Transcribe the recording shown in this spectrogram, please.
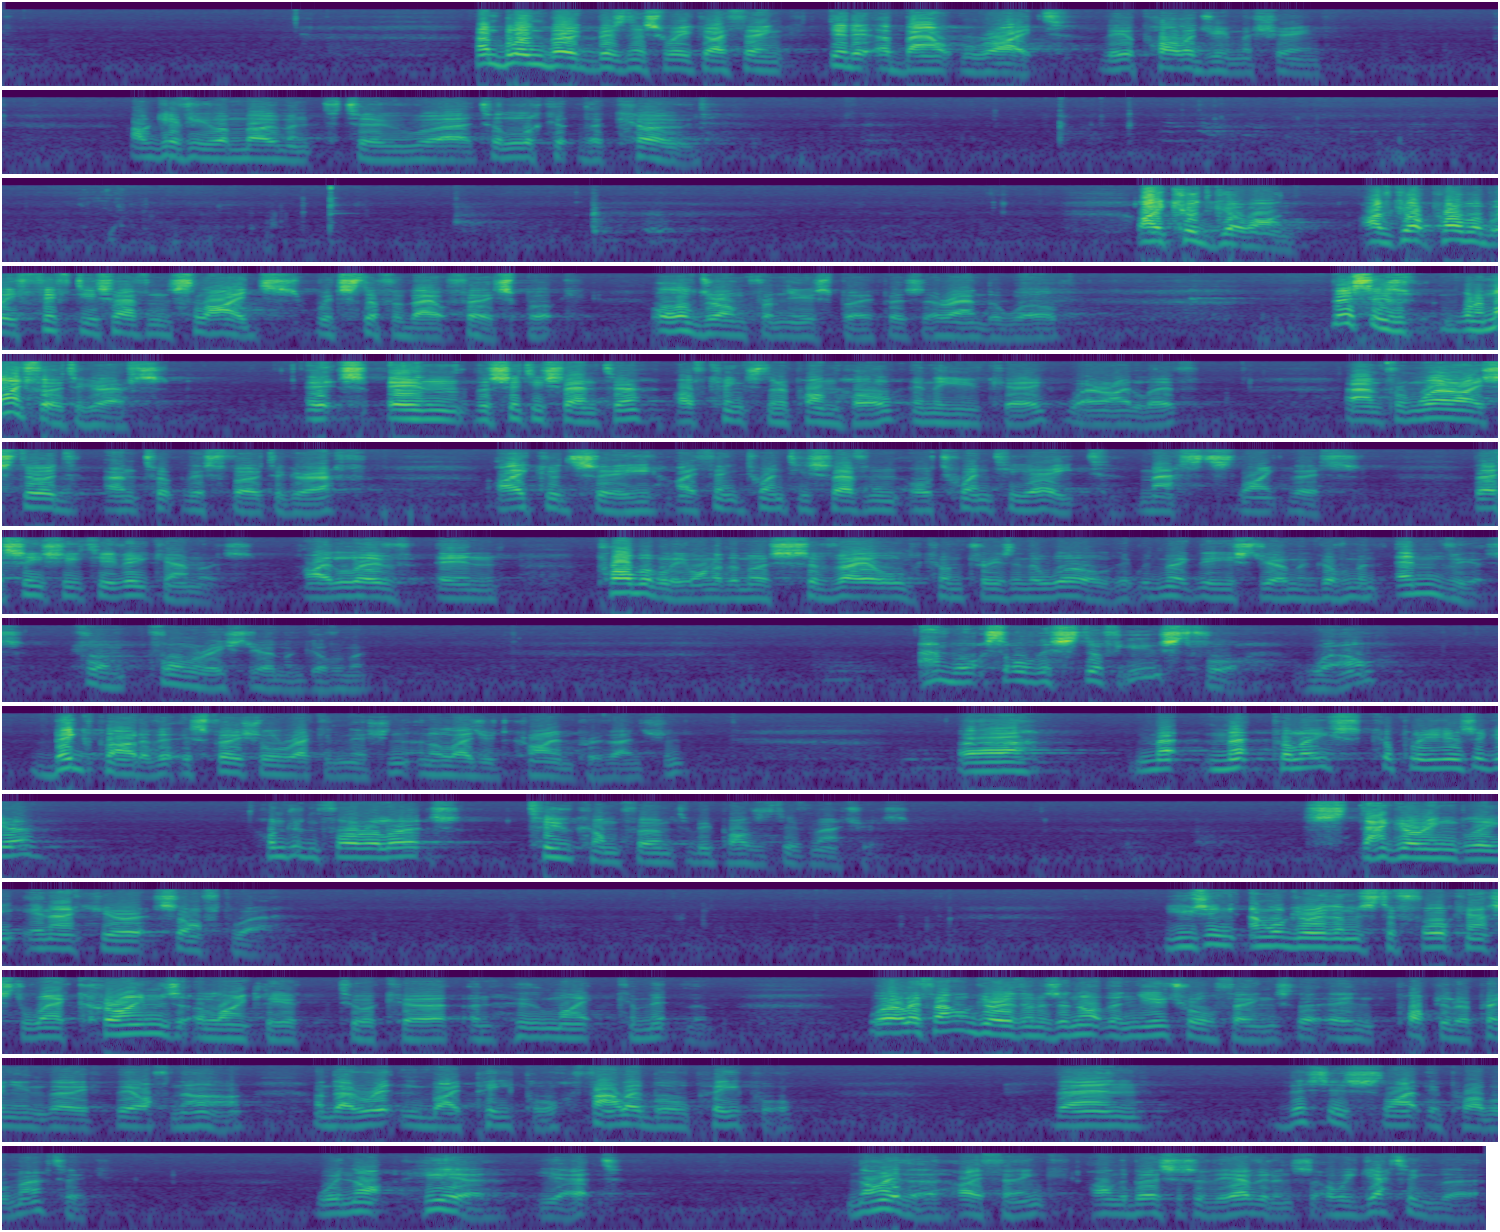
And Bloomberg Business Week, I think, did it about right. The apology machine. I'll give you a moment to, uh, to look at the code. I could go on. I've got probably 57 slides with stuff about Facebook, all drawn from newspapers around the world. This is one of my photographs. It's in the city centre of Kingston upon Hull in the UK, where I live. And from where I stood and took this photograph, I could see, I think, 27 or 28 masts like this. They're CCTV cameras. I live in probably one of the most surveilled countries in the world. It would make the East German government envious, form, former East German government. And what's all this stuff used for? Well, Big part of it is facial recognition and alleged crime prevention. Uh, Met, Met Police a couple of years ago, 104 alerts, two confirmed to be positive matches. Staggeringly inaccurate software. Using algorithms to forecast where crimes are likely to occur and who might commit them. Well, if algorithms are not the neutral things that in popular opinion they, they often are, and they're written by people, fallible people, then this is slightly problematic. We're not here yet. Neither, I think, on the basis of the evidence, are we getting there.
